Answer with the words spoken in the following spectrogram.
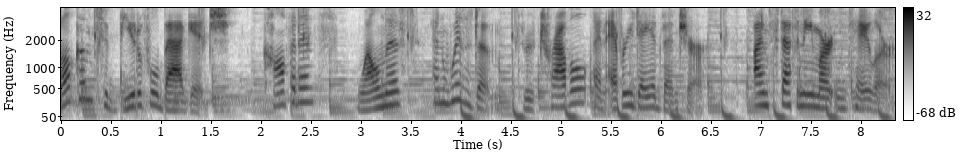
Welcome to Beautiful Baggage confidence, wellness, and wisdom through travel and everyday adventure. I'm Stephanie Martin Taylor,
